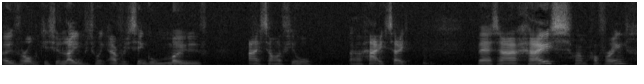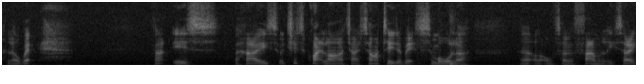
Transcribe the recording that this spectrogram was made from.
overall because you're loading between every single move outside of your uh, house. So there's our house. I'm hovering a little bit. That is the house, which is quite large. I started a bit smaller, uh, also a family. So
